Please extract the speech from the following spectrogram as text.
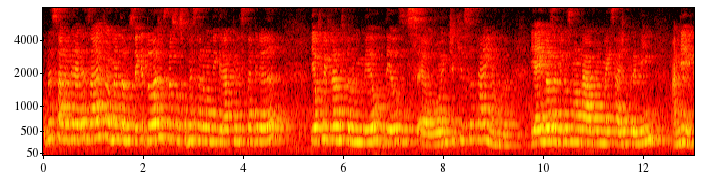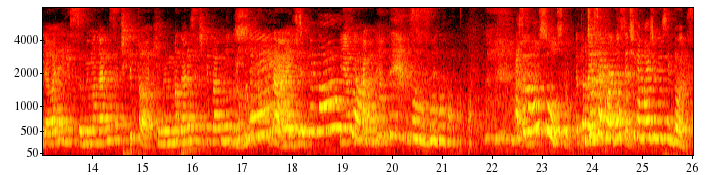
Começaram a viralizar e foi aumentando os seguidores, as pessoas começaram a migrar pro Instagram. E eu fui vendo, ficando, meu Deus do céu, onde que isso tá indo? E aí meus amigos mandavam mensagem pra mim, amiga, olha isso, me mandaram seu TikTok, me mandaram seu TikTok no grupo Gente, da faculdade. Que massa. E eu ficava, meu Deus. Aí você tomou um susto. Eu um também dia você acordou, você tinha mais de mil seguidores.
